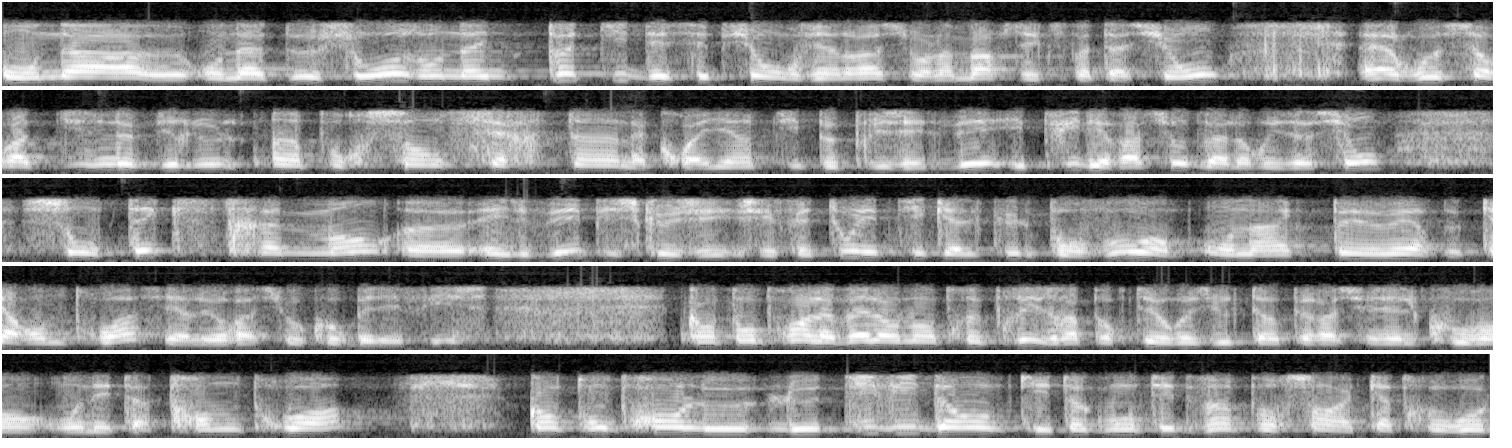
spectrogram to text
on a, euh, on a deux choses. On a une petite déception, on reviendra sur la marge d'exploitation. Elle ressort à 19,1%. Certains la croyaient un petit peu plus élevée. Et puis les ratios de valorisation sont extrêmement euh, élevés puisque j'ai fait tous les petits calculs pour vous. On a un PER de 43, c'est-à-dire le ratio court-bénéfice. Quand on prend la valeur d'entreprise rapportée au résultat opérationnel courant, on est à 33. Quand on prend le, le dividende qui est augmenté de 20% à 4,80 euros,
